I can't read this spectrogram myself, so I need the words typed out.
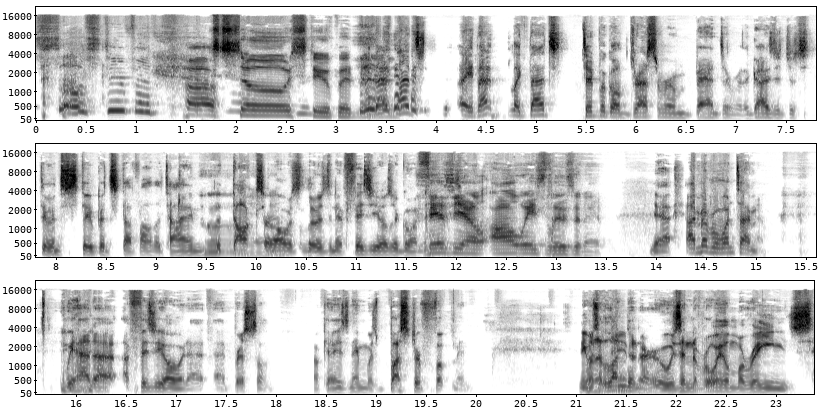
so stupid. Uh, so stupid. man. that, that's hey, that like that's typical dressing room banter where the guys are just doing stupid stuff all the time. the Oh, docs are always losing it. Physios are going. Physio always losing it. Yeah, I remember one time we had a, a physio at, at Bristol. Okay, his name was Buster Footman. He was a What a name. Londoner who was in the Royal Marines,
